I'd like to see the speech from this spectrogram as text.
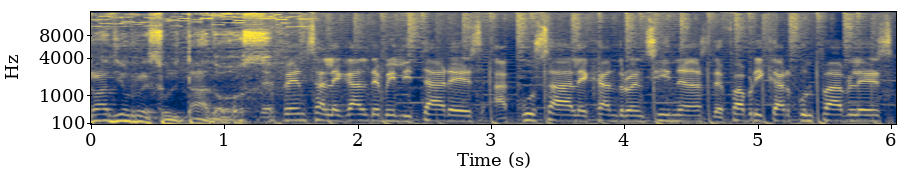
Radio Resultados. Defensa legal de militares acusa a Alejandro Encinas de fabricar culpables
